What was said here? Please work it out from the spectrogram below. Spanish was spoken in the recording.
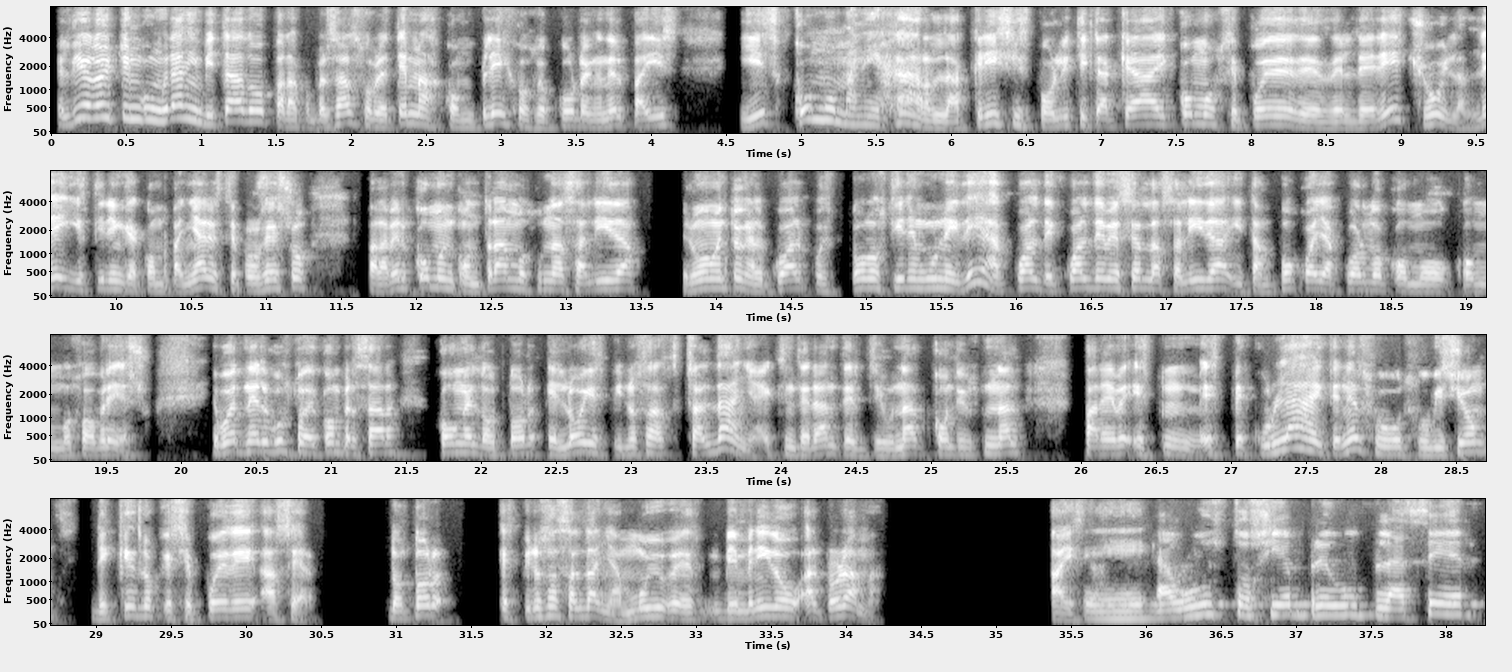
El día de hoy tengo un gran invitado para conversar sobre temas complejos que ocurren en el país y es cómo manejar la crisis política que hay, cómo se puede desde el derecho y las leyes tienen que acompañar este proceso para ver cómo encontramos una salida en un momento en el cual pues todos tienen una idea cuál de cuál debe ser la salida y tampoco hay acuerdo como, como sobre eso. Y voy a tener el gusto de conversar con el doctor Eloy Espinosa Saldaña, ex integrante del Tribunal Constitucional, para especular y tener su, su visión de qué es lo que se puede hacer. Doctor Espinosa Saldaña, muy eh, bienvenido al programa. Ahí está. Eh, Augusto, siempre un placer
